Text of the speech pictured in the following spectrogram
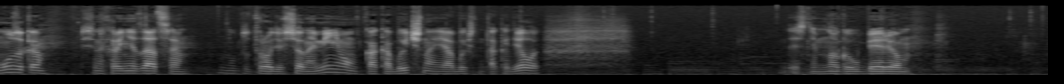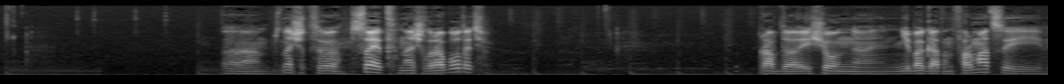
музыка, синхронизация. Ну, тут вроде все на минимум, как обычно. Я обычно так и делаю. Здесь немного уберем. Значит, э, сайт начал работать. Правда, еще он э, не богат информацией.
